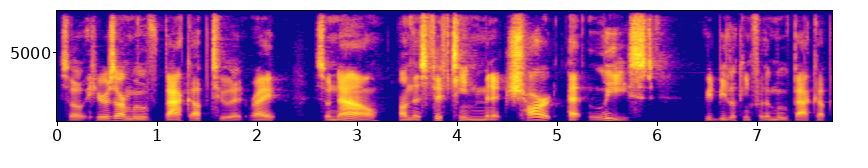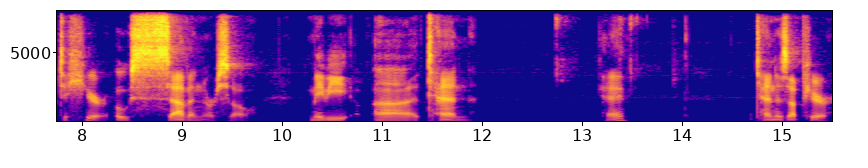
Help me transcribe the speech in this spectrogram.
So here's our move back up to it, right? So now on this 15 minute chart, at least, we'd be looking for the move back up to here, 07 or so, maybe uh, 10. Okay, 10 is up here.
